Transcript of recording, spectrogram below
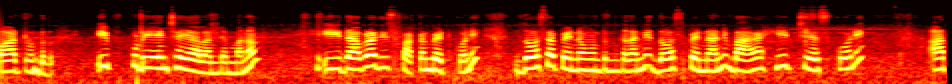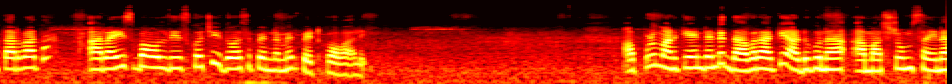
వాటర్ ఉండదు. ఇప్పుడు ఏం చేయాలంటే మనం ఈ దబరా తీసి పక్కన పెట్టుకొని దోశ పెన్న ఉంటుంది కదండి దోశ పెన్నాన్ని బాగా హీట్ చేసుకొని ఆ తర్వాత ఆ రైస్ బౌల్ తీసుకొచ్చి ఈ దోశ పెన్న మీద పెట్టుకోవాలి. అప్పుడు మనకేంటంటే దబరాకి అడుగున ఆ మష్రూమ్స్ అయినా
